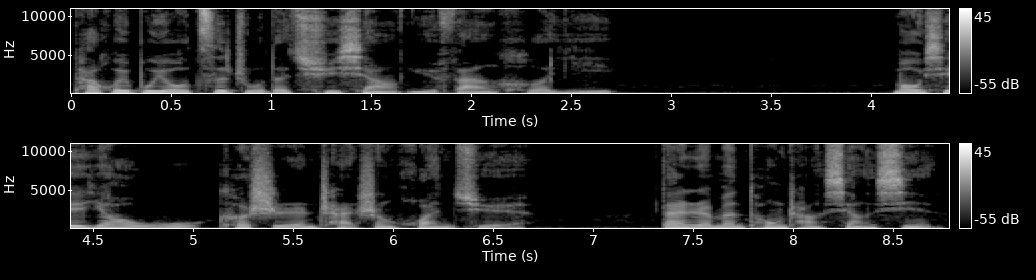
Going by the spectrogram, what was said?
他会不由自主的趋向与凡合一。某些药物可使人产生幻觉，但人们通常相信，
